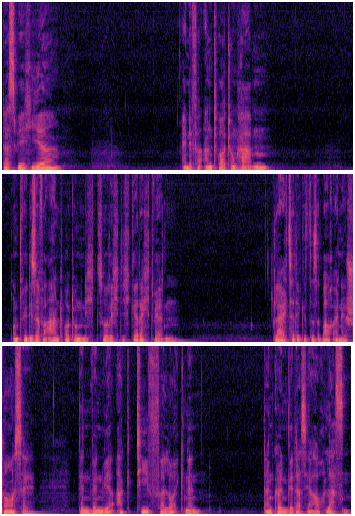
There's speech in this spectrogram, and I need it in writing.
dass wir hier eine Verantwortung haben und wir dieser Verantwortung nicht so richtig gerecht werden. Gleichzeitig ist es aber auch eine Chance, denn wenn wir aktiv verleugnen, dann können wir das ja auch lassen.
